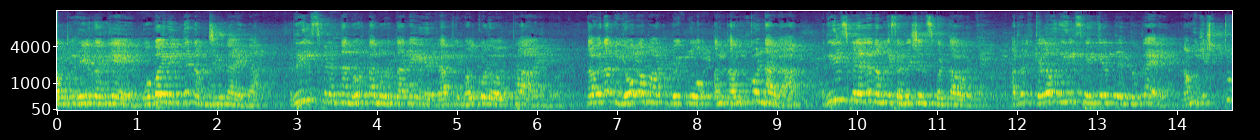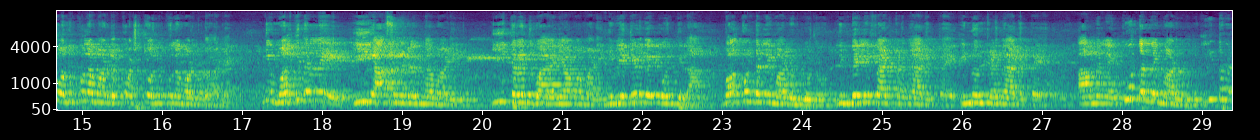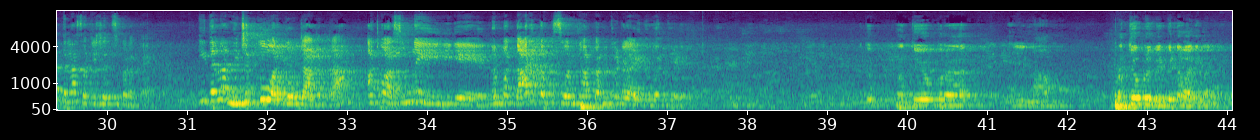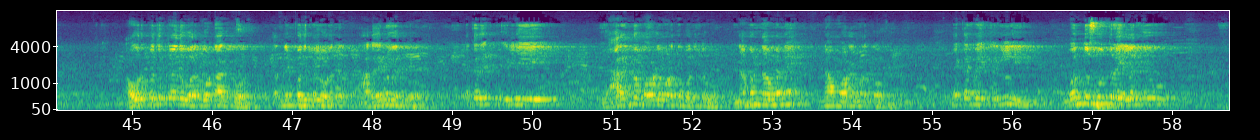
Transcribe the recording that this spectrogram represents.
Doctor ಹೇಳಿದಂಗೆ mobile ಇಲ್ಲದೆ ನಮ್ಮ ಜೀವನ ಇಲ್ಲ. ರೀಲ್ಸ್ ಗಳನ್ನ ನೋಡ್ತಾ ನೋಡ್ತಾನೆ ರಾತ್ರಿ ಮಲ್ಕೊಳ್ಳುವಂತ ಇದು. ನಾವೇನಾದ್ರು ಯೋಗ ಮಾಡಬೇಕು ಅಂತ ಅಂದ್ಕೊಂಡಾಗ ರೀಲ್ಸ್ ಗಳೆಲ್ಲ ನಮಗೆ ಸಜೆಷನ್ಸ್ ಬರ್ತಾ ಹೋಗುತ್ತೆ. ಅದರಲ್ಲಿ ಕೆಲವು ರೀಲ್ಸ್ ಹೆಂಗಿರುತ್ತೆ ಅಂತಂದ್ರೆ ನಮ್ಗೆ ಎಷ್ಟು ಅನುಕೂಲ ಮಾಡಬೇಕು ಅಷ್ಟು ಅನುಕೂಲ ಮಾಡಿಕೊಡೋ ಹಾಗೆ. ನೀವು ಮಲಗಿದಲ್ಲೇ ಈ ಆಸನಗಳನ್ನ ಮಾಡಿ, ಈ ತರದ ವ್ಯಾಯಾಮ ಮಾಡಿ, ನೀವು ಎದ್ದೇಳಬೇಕು ಅಂತಿಲ್ಲ, ಮಲ್ಕೊಂಡಲ್ಲೇ ಮಾಡಿಡ್ಬೋದು ನಿಮ್ಮ ಬೆಲ್ಲಿ ಫ್ಯಾಟ್ ಕಡಿಮೆ ಆಗುತ್ತೆ, ಇನ್ನೊಂದು ಕಡಿಮೆ ಆಗುತ್ತೆ. ಆಮೇಲೆ ಕೂತಲ್ಲೇ ಮಾಡುವುದು, ಈ ಥರದ್ದೆಲ್ಲ ಸಜೆಷನ್ಸ್ ಬರುತ್ತೆ. ಇದೆಲ್ಲ ನಿಜಕ್ಕೂ ವರ್ಕೌಟ್ ಆಗುತ್ತಾ? ಅಥವಾ ಸುಮ್ಮನೆ ಹೀಗೆ ನಮ್ಮ ದಾರಿ ತಪ್ಪಿಸುವಂತಹ ತಂತ್ರಗಳ ಇದು ಅಂತ ಹೇಳಿ. ಇದು ಪ್ರತಿಯೊಬ್ಬರ ನಾವು, ಪ್ರತಿಯೊಬ್ಬರು ವಿಭಿನ್ನವಾಗಿಲ್ಲ ಅವ್ರ ಬದುಕಲ್ಲಿ ವರ್ಕೌಟ್ ಆಗ್ಬೋದು, ಅದು ನಿಮ್ಮ ಬದುಕಲ್ಲಿ ವರ್ಕೌಟ್ ಆಗದೇನೂ ಇರ್ಬೋದು. ಯಾಕಂದರೆ ಇಲ್ಲಿ ಯಾರನ್ನ ಮಾಡಲ್ ಮಾಡ್ಕೋ ಬದಲು ನಮ್ಮನ್ನು ನಮ್ಮನ್ನೇ ನಾವು ಮಾಡಲ್ ಮಾಡ್ಕೋಬೇಕು. ಯಾಕಂದರೆ ಇಲ್ಲಿ ಒಂದು ಸೂತ್ರ ಎಲ್ಲರಿಗೂ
